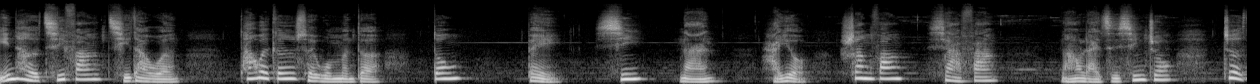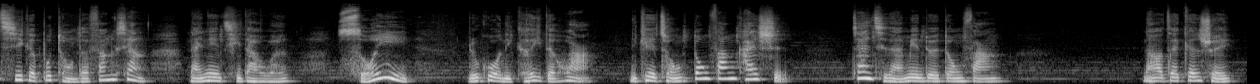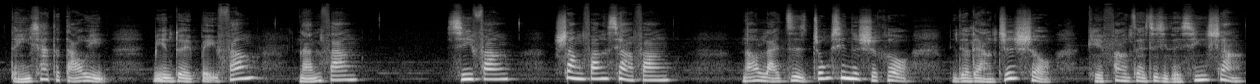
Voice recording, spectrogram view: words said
银河七方祈祷文，它会跟随我们的东北西南，还有上方下方，然后来自心中这七个不同的方向来念祈祷文。所以，如果你可以的话，你可以从东方开始站起来面对东方，然后再跟随等一下的导引面对北方、南方。西方、上方、下方，然后来自中心的时候，你的两只手可以放在自己的心上。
